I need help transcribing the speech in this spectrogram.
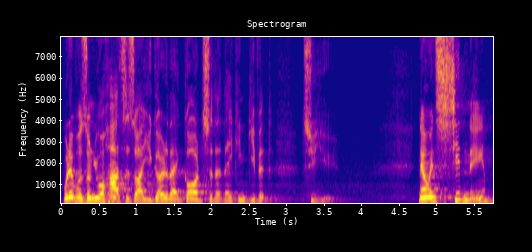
Whatever was on your heart's desire, you go to that God so that they can give it to you. Now, in Sydney,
